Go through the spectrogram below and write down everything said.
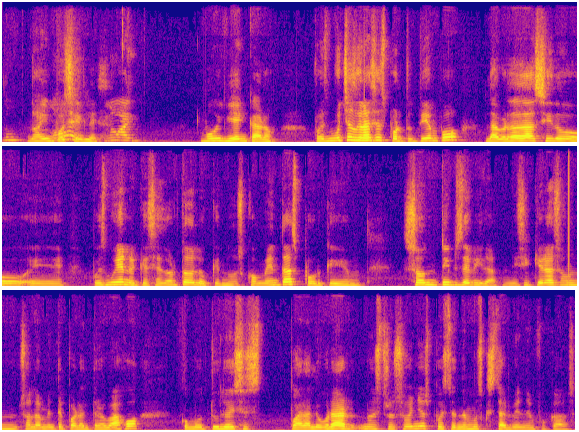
no, hay imposibles. No hay, Muy bien, Caro. Pues muchas gracias por tu tiempo. La verdad ha sido eh, pues muy enriquecedor todo lo que nos comentas porque son tips de vida, ni siquiera son solamente para el trabajo, como tú lo dices, para lograr nuestros sueños pues tenemos que estar bien enfocados.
